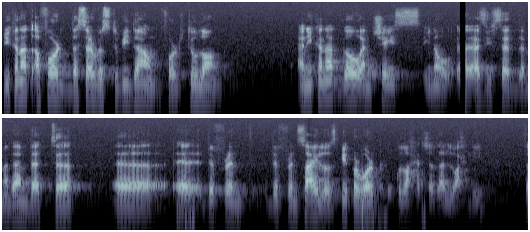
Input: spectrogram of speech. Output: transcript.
you cannot afford the service to be down for too long. And you cannot go and chase, you know, as you said, uh, Madame, that uh, uh, uh, different different silos, people work, كل واحد شغال لوحدي. ف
